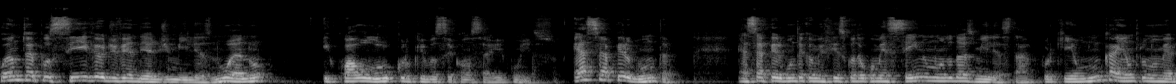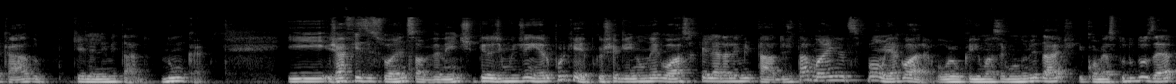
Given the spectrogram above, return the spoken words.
Quanto é possível de vender de milhas no ano e qual o lucro que você consegue com isso? Essa é a pergunta. Essa é a pergunta que eu me fiz quando eu comecei no mundo das milhas, tá? Porque eu nunca entro no mercado que ele é limitado. Nunca. E já fiz isso antes, obviamente, perdi muito dinheiro. Por quê? Porque eu cheguei num negócio que ele era limitado de tamanho. Eu disse, bom, e agora? Ou eu crio uma segunda unidade e começo tudo do zero,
